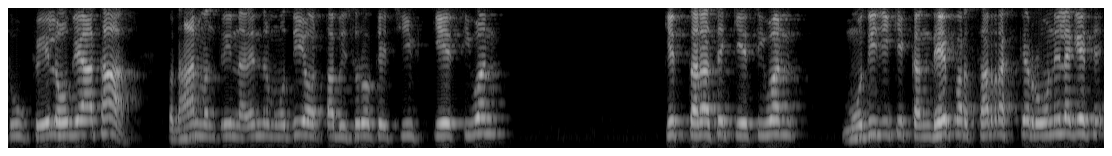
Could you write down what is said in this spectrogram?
टू फेल हो गया था, प्रधानमंत्री नरेंद्र मोदी और तब इसरो के चीफ के सीवन किस तरह से के सीवन मोदी जी के कंधे पर सर रख कर रोने लगे थे?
